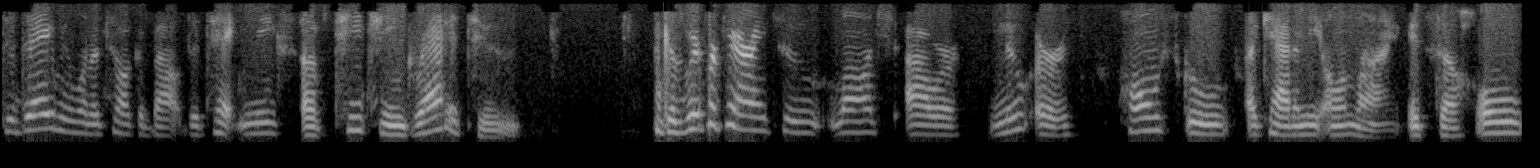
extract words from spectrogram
today we want to talk about the techniques of teaching gratitude because we're preparing to launch our New Earth Homeschool Academy online. It's a whole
